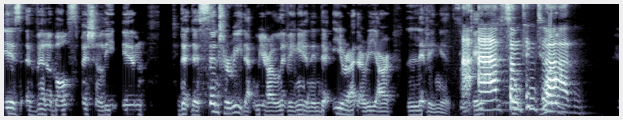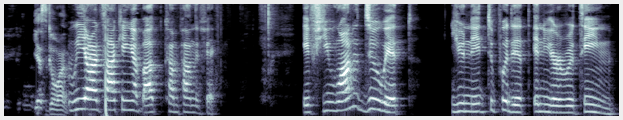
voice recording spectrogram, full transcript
is available, especially in the, the century that we are living in, in the era that we are living in. I Okay. have So something to one add. yes, go on. We are talking about compound effect. If you want to do it, you need to put it in your routine.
